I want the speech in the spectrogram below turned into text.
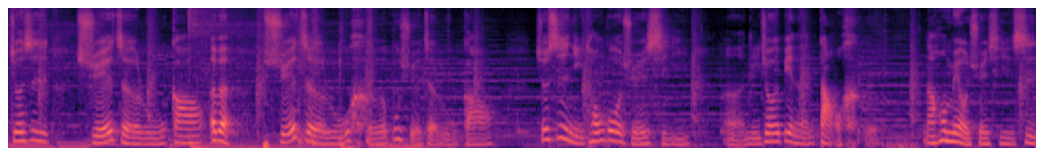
就是学者如高，呃，不，学者如何，不学者如高。就是你通过学习，呃，你就会变成稻禾，然后没有学习是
